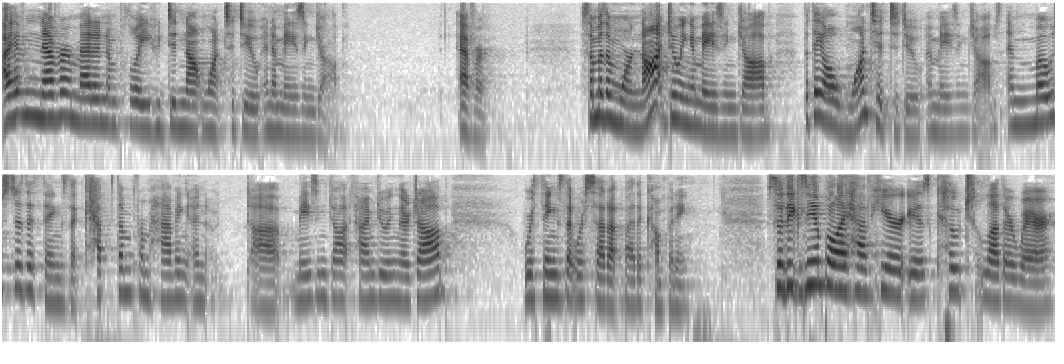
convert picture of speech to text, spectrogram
I have never met an employee who did not want to do an amazing job. Ever. Some of them were not doing amazing job, but they all wanted to do amazing jobs. And most of the things that kept them from having an uh, amazing time doing their job were things that were set up by the company. So the example I have here is Coach Leatherware.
